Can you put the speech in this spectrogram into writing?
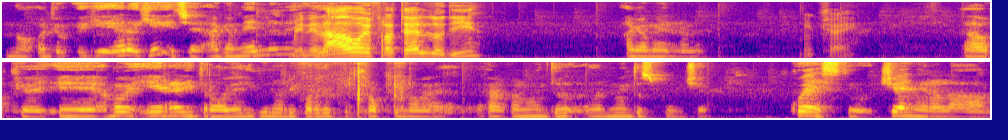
No, chi, era, chi è che c'è? Agamennone? Menelao è fratello di? Agamennone. Ok. Ah, ok. E, vabbè, il re di Troia, di cui non ricordo purtroppo il nome, al momento, al momento sfugge. Questo genera la,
